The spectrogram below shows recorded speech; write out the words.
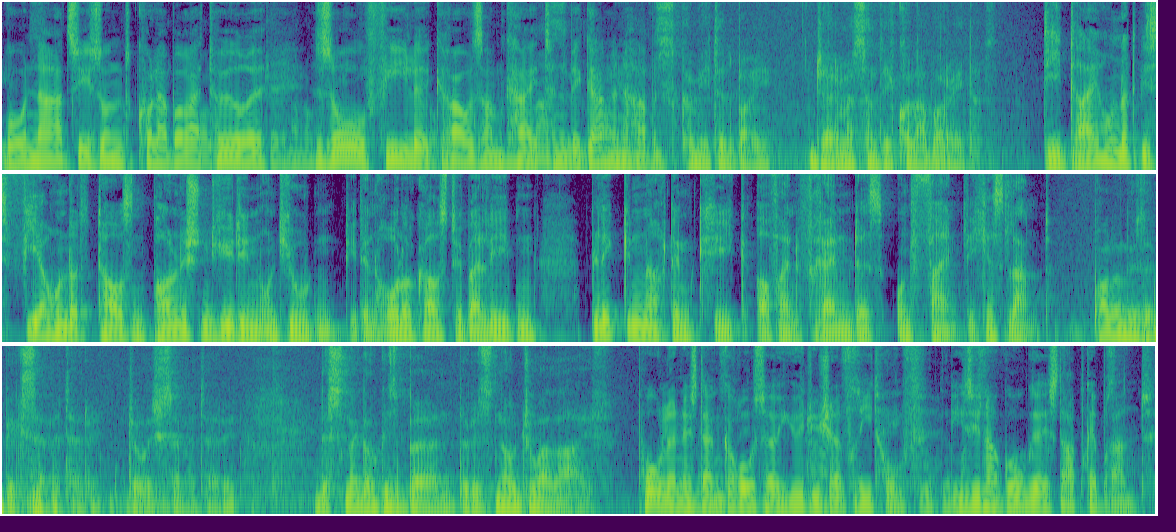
wo Nazis und Kollaborateure so viele Grausamkeiten begangen haben. Die 300 bis 400.000 polnischen Jüdinnen und Juden, die den Holocaust überleben, blicken nach dem Krieg auf ein fremdes und feindliches Land. Poland is a big cemetery, Jewish cemetery. Polen ist ein großer jüdischer Friedhof. Die Synagoge ist abgebrannt.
